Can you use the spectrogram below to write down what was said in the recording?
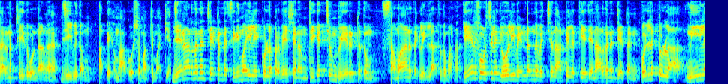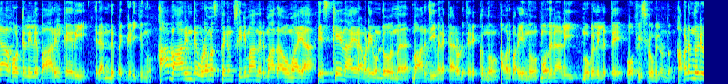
തരണം ചെയ്തുകൊണ്ടാണ് ജീവിതം അദ്ദേഹം ആഘോഷമാക്കി മാറ്റിയത്. ജനാർദ്ദനൻ ചേട്ടന്റെ സിനിമയിലേക്കുള്ള പ്രവേശനം തികച്ചും വേറിട്ടതും സമാനതകളില്ലാത്തതുമാണ്. എയർഫോഴ്സിലെ ജോലി വേണ്ടെന്ന് വെച്ച് നാട്ടിലെത്തിയ ജനാർദ്ദനൻ ചേട്ടൻ കൊല്ലത്തുള്ള നീല ഹോട്ടലിലെ ബാറിൽ കയറി രണ്ട് പെഗടിക്കുന്നു ആ ബാറിന്റെ ഉടമസ്ഥനും സിനിമാ നിർമ്മാതാവുമായ എസ് കെ നായർ അവിടെ ഉണ്ടോ എന്ന് ബാർ ജീവനക്കാരോട് തിരക്കുന്നു. അവർ പറയുന്നു മുതലാളി മുകളിലത്തെ ഓഫീസ് റൂമിലുണ്ടെന്ന് അവിടെ നിന്നൊരു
